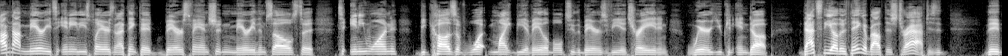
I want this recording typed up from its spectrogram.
I'm not married to any of these players, and I think that Bears fans shouldn't marry themselves to to anyone because of what might be available to the Bears via trade and where you can end up. That's the other thing about this draft is that the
